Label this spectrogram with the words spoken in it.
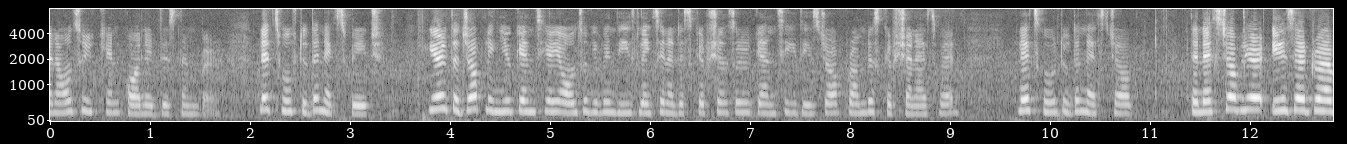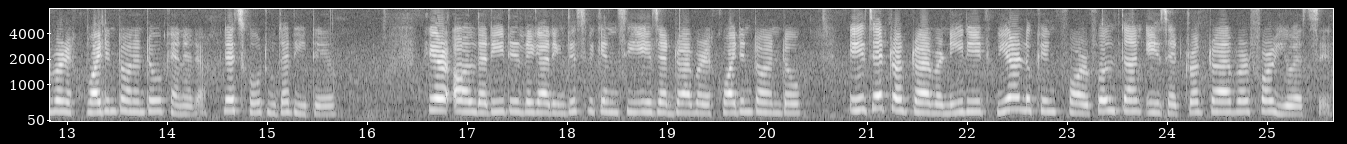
and also you can call at this number. Let's move to the next page. Here the job link you can see i also given these links in a description so you can see this job from description as well Let's go to the next job. The next job here is a driver required in Toronto, Canada. Let's go to the detail. Here all the detail regarding this see is a driver required in Toronto. AZ truck driver needed? We are looking for full-time AZ truck driver for USA.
